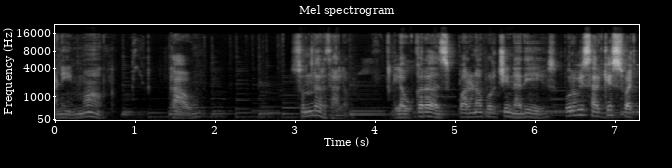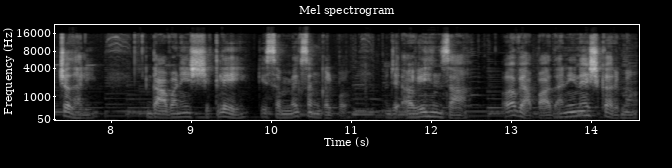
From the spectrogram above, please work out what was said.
आणि मग गाव सुंदर झालं. लवकरच पर्णपूरची नदी पूर्वीसारखी स्वच्छ झाली. गावाने शिकले की सम्यक संकल्प म्हणजे अविहिंसा अव्यापाद आणि नैष्कर्म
